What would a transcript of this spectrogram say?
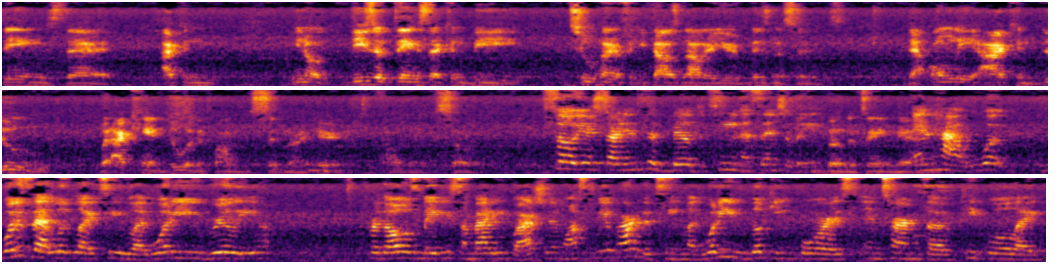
things that I can, you know, these are things that can be two hundred fifty thousand dollar a year businesses that only I can do, but I can't do it if I'm sitting right here all day. So so you're starting to build a team essentially. build a team, yeah. And how what what does that look like to you? Like what do you really for those maybe somebody watching wants to be a part of the team, like what are you looking for is in terms of people like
